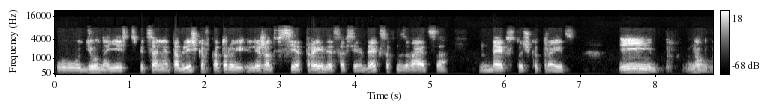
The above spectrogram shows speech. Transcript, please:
у Дюна есть специальная табличка, в которой лежат все трейды со всех дексов, называется dex.trades. И ну,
